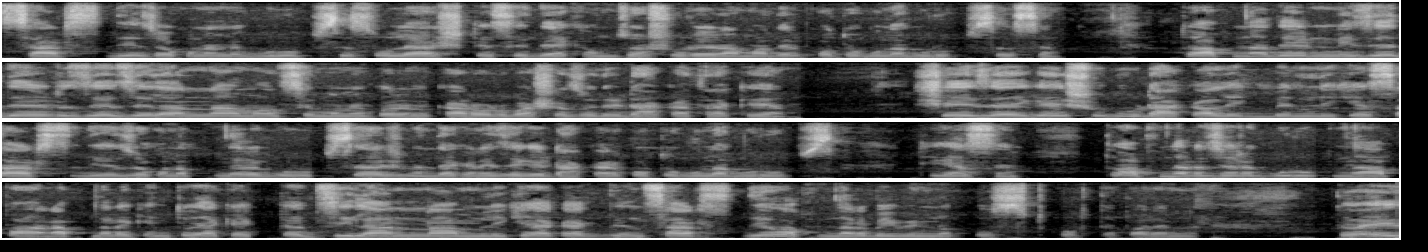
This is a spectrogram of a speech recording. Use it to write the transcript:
সার্চ দিয়ে যখন আমি গ্রুপসে চলে আসতেছি, দেখুন যশোরের আমাদের কতগুলা গ্রুপস আছে। তো আপনাদের নিজেদের যে জেলার নাম আছে, মনে করেন কারোর বাসা যদি ঢাকা থাকে সেই জায়গায় শুধু ঢাকা লিখবেন, লিখে সার্চ দিয়ে যখন আপনারা গ্রুপসে আসবেন, দেখেন এই জায়গায় ঢাকার কতগুলা গ্রুপস ঠিক আছে? তো আপনারা যারা গ্রুপ না পান, আপনারা কিন্তু এক একটা জেলার নাম লিখে এক একদিন সার্চ দিয়েও আপনারা বিভিন্ন পোস্ট করতে পারেন। তো এই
